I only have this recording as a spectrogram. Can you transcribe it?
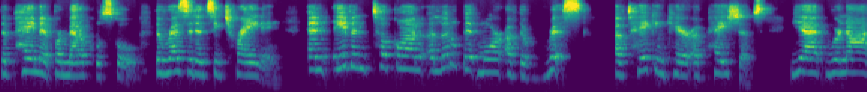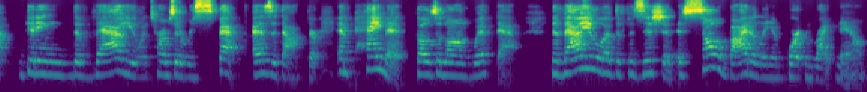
the payment for medical school, the residency training, and even took on a little bit more of the risk of taking care of patients. Yet we're not getting the value in terms of the respect as a doctor, and payment goes along with that. The value of the physician is so vitally important right now.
